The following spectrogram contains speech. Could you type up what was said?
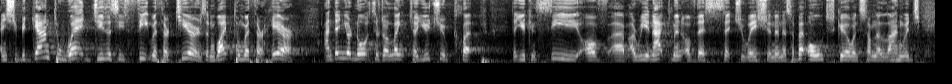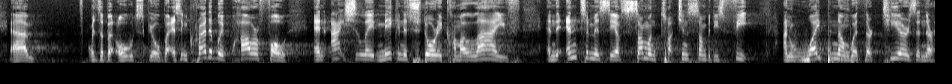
And she began to wet Jesus' feet with her tears and wiped them with her hair. And in your notes, there's a link to a YouTube clip that you can see of um, a reenactment of this situation. And it's a bit old school, and some of the language um, is a bit old school, but it's incredibly powerful in actually making the story come alive. And the intimacy of someone touching somebody's feet and wiping them with their tears and their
